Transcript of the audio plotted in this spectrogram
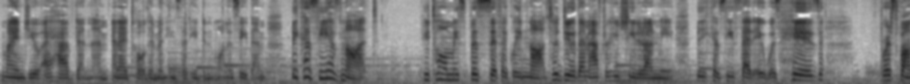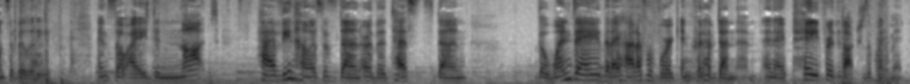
Mind you, I have done them, and I told him, and he said he didn't want to see them because he has not. He told me specifically not to do them after he cheated on me because he said it was his responsibility. And so I did not have the analysis done or the tests done the one day that I had off of work and could have done them. And I paid for the doctor's appointment.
